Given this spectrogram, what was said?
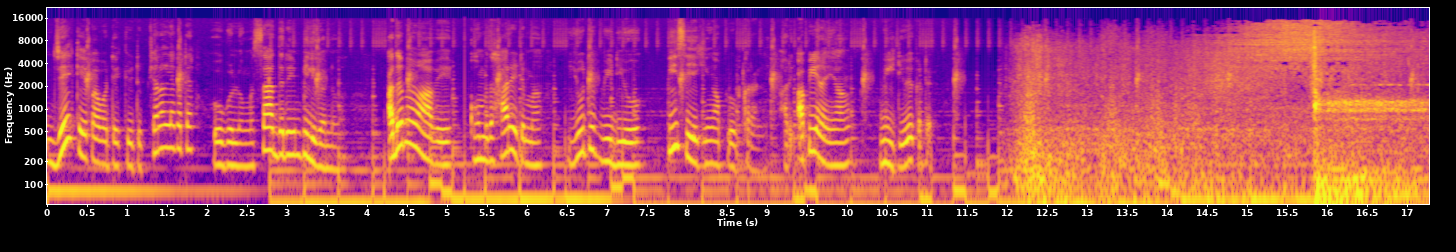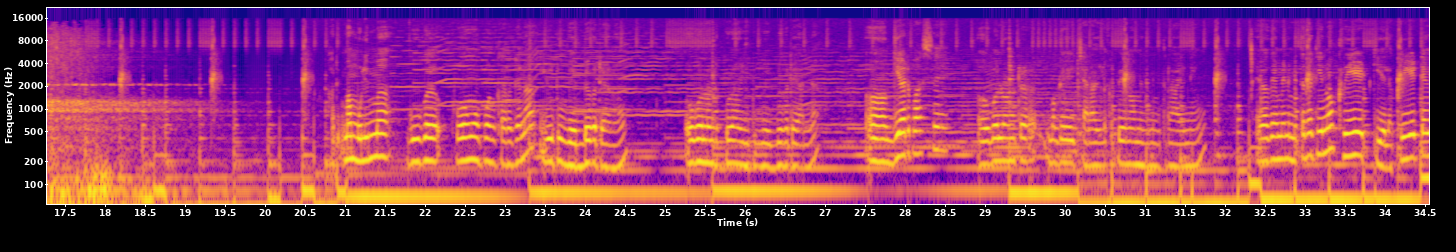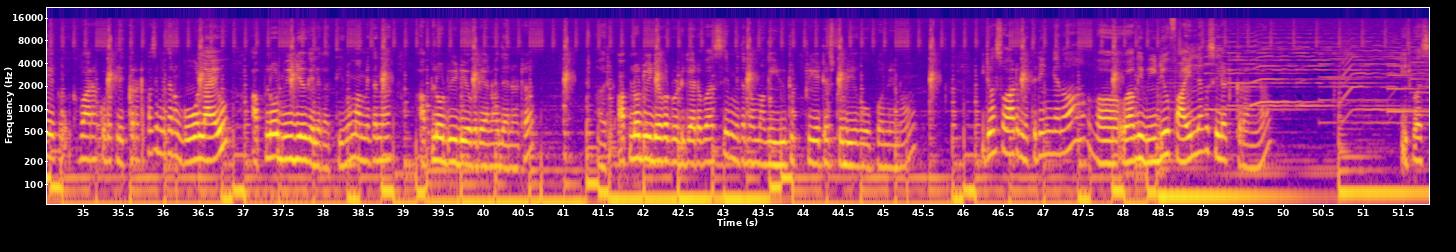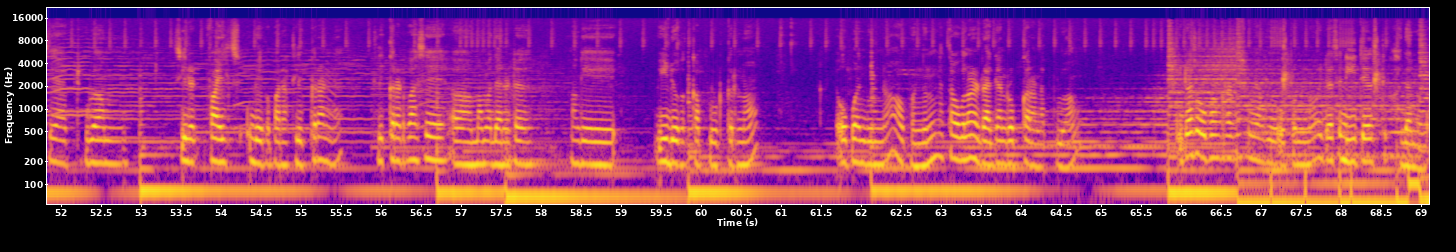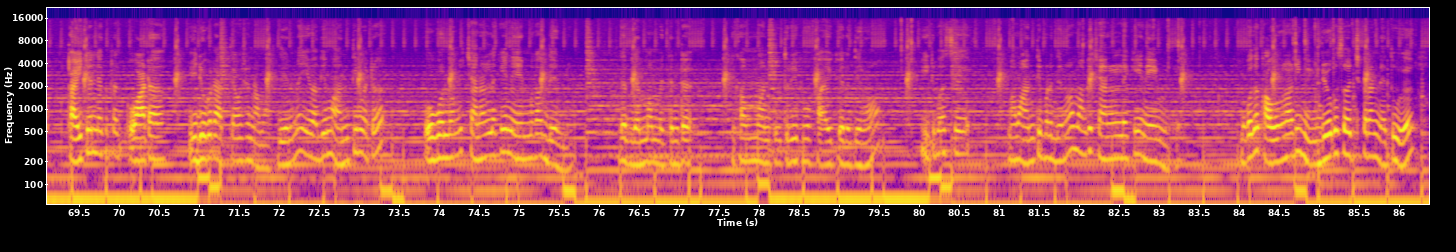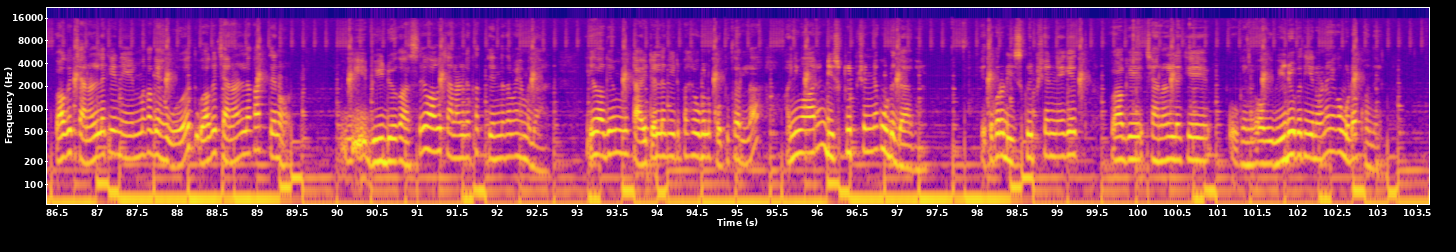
ජේකේ පවටෙක් YouTube channel එකට ඕගොල්ලොන්ව සාදරයෙන් පිළිගන්නවා. අද මම ආවේ කොහොමද හරියටම YouTube වීඩියෝ PC එකකින් අප්ලෝඩ් කරන්නේ. හරි අපි එන යන් වීඩියෝ එකට. හරි මම මුලින්ම Google Chrome open කරගෙන YouTube web එකට යනවා. ඕගොල්ලොන්ට පුළුවන් YouTube web එකට යන්න. ගියට පස්සේ ඔගොලොන්ට මගේ චැනල්ලක පේනවා මෙ මෙතන අයිනෙන්. ඒවගේ මෙ මෙතන තියන ක්‍රියේට් කියලා. ක්‍රියේට් එක පාරකුට කලික්කරට පස මෙතන ගෝලයිව් අප්ලෝඩ් වීඩියෝ කෙලගත්තින ම මෙතන අප්ලෝඩ් වීඩියෝකට යනවා දැනට. අප්ලෝඩ් වීඩියෝකට ොඩි ගට පස්සේ මෙතන මගේ YouTube ක්‍රියට ස්ටඩිය ඕපනනවා ඉටස්වාට මෙතරින් ගෙනවා වගේ වීඩියෝ ෆයිල් එක සිලට් කරන්න. ඉට පස්සේ ඇප් පුළම් සිලට් ෆයිල්ස් උඩ එක පරක් කලික් කරන්න කලික් කරට පස්සේ මම දැනට මගේ වීඩියෝ එකක් අප්ලෝඩ් කරනවා. ඕපන් දුන්න ඕපන් දුන්න. නැත ඔගලන ඩ්‍රැගන් රොප් කරන්නත් පුළුවන්. ඉටස් ඕපන් කරට ඕපන්න ඉටස ඩීටේස් හදන්න ටයිටල් එකට වාට වීඩියෝකට අත්‍යවශ නමක් දෙන්න. ඒ වගේ අන්තිමට ඕගොල්ලොගේ චැනල් එක නේම එකක් දෙන්න. ද දැම්මම් මෙතැන්ට එකම් මන්තුතරී පෝෆයි කර දෙනවා. ඊට පස්සේ මම අන්තිමට දෙනවා මගේ චැනල් එක නේම එක. මොකද කවුහරි වීඩියෝක සර්ච් කරන්න නැතුව වගේ චැනල් එක නේම එක ගැහුවොත් වගේ චැනල් එකත් එනවා. වීඩියෝ කස්සේ වගේ චැනල් එකත් තින්න තම හෙමදාන්න ඒ වගේ ටයිටල්ල ඊට පස ඔගල කොපි කරලා අනිවාරෙන් ඩිස්ක්‍රපෂන් එක උඩදාගන්න එතකොට ඩිස්ක්‍රපෂන් එකෙත් වගේ චැනල් එක ඕගෙන ඔගේ වීඩියෝක තියෙනවන එක ගොඩක් හොඳ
